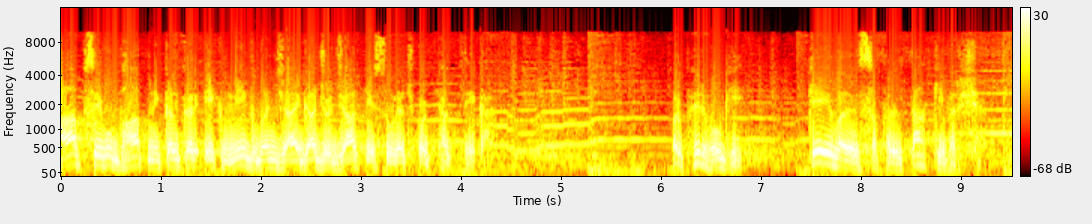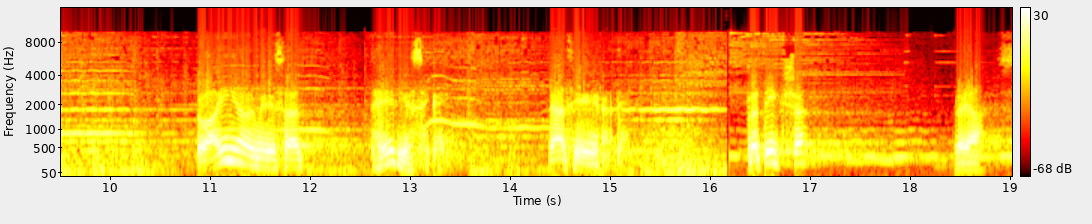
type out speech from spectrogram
आपसे वो भाप निकलकर एक मेघ बन जाएगा जो जाके सूरज को ढक देगा। और फिर होगी केवल सफलता की वर्षा। तो आइए और मेरे साथ धैर्य से कहिए। राधे राधे। प्रतीक्षा, प्रयास।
